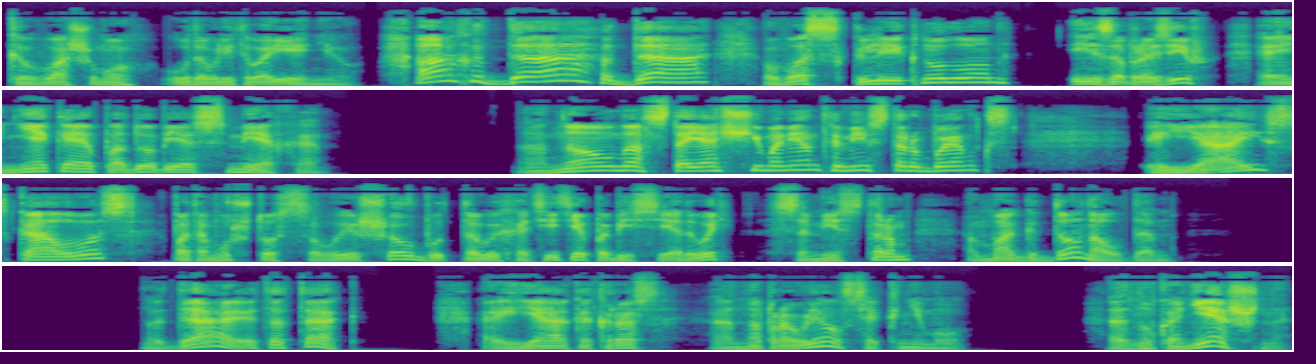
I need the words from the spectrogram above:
к вашему удовлетворению. Ах, да, да, воскликнул он, изобразив некое подобие смеха. Но в настоящий момент, мистер Бэнкс, я искал вас, потому что слышал, будто вы хотите побеседовать с мистером Макдоналдом. Да, это так. Я как раз направлялся к нему. Ну, конечно.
